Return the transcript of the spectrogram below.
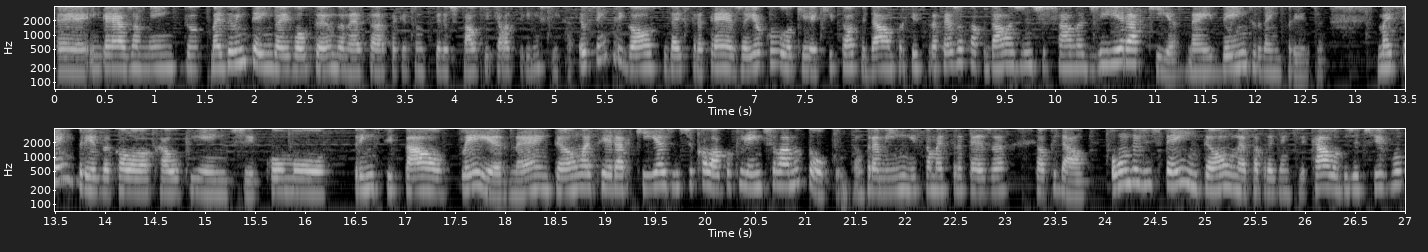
é, engajamento. Mas eu entendo aí, voltando nessa essa questão estereotipal, o que, que ela significa. Eu sempre gosto da estratégia, e eu coloquei aqui top-down, porque estratégia top-down a gente fala de hierarquia, né, e dentro da empresa. Mas se a empresa coloca o cliente como principal player, né? Então, essa hierarquia a gente coloca o cliente lá no topo. Então, para mim, isso é uma estratégia top-down. Onde a gente tem, então, nessa para o objetivo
